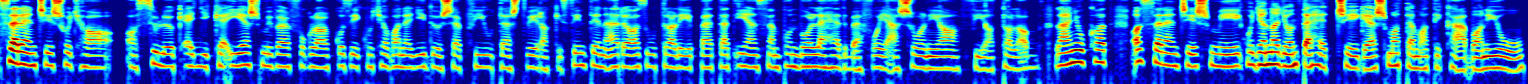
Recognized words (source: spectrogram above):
Szerencsés, hogyha a szülők egyike ilyesmivel foglalkozik, hogyha van egy idősebb fiú testvér, aki szintén erre az útra lépett, tehát ilyen szempontból lehet befolyásolni a fiatalabb lányokat. Az szerencsés még, hogy a nagyon tehetséges matematikában jó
